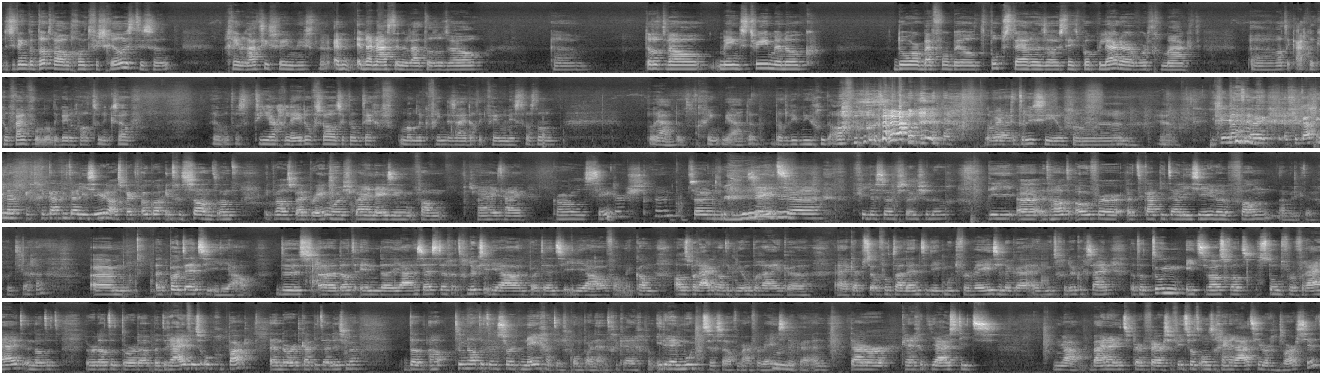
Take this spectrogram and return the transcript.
Dus ik denk dat dat wel een groot verschil is tussen generaties feministen. En, en daarnaast inderdaad dat het wel. ehm, dat het wel mainstream en ook door bijvoorbeeld popsterren en zo steeds populairder wordt gemaakt. Eh, wat ik eigenlijk heel fijn vond. Want ik weet nog wel toen ik zelf, ja, wat was het, tien jaar geleden of zo, als ik dan tegen mannelijke vrienden zei dat ik feminist was, dan. Ja, dat, ging, ja dat, dat liep niet goed af. dan werd het ruzie of dan. eh, ja. Ik vind dat gecapila- gecapitaliseerde aspect ook wel interessant. Want ik was bij Brainwash bij een lezing van, volgens mij heet hij Carl Sederstruik. Zo'n Zweedse filosoof, socioloog. Die eh, het had over het kapitaliseren van, nou moet ik het even goed zeggen, ehm, het potentieideaal. Dus eh, dat in de jaren zestig het geluksideaal en het potentieideaal van ik kan alles bereiken wat ik wil bereiken. Eh, ik heb zoveel talenten die ik moet verwezenlijken en ik moet gelukkig zijn. Dat dat toen iets was wat stond voor vrijheid en dat het doordat het door de bedrijven is opgepakt en door het kapitalisme, dat, toen had het een soort negatief component gekregen van iedereen moet zichzelf maar verwezenlijken. En daardoor kreeg het juist iets ja, bijna iets pervers of iets wat onze generatie heel erg dwars zit.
